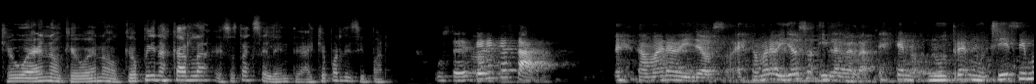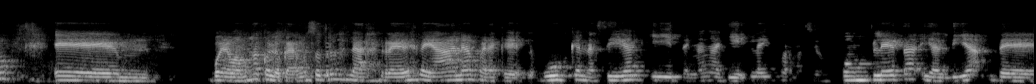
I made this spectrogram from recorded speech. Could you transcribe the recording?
Qué bueno, qué bueno. ¿Qué opinas, Carla? Eso está excelente. Hay que participar. Ustedes tienen que estar. Está maravilloso, está maravilloso y la verdad es que nos nutre muchísimo. Em, bueno, vamos a colocar nosotros las redes de Ana para que busquen, la sigan y tengan allí la información completa y al día de,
